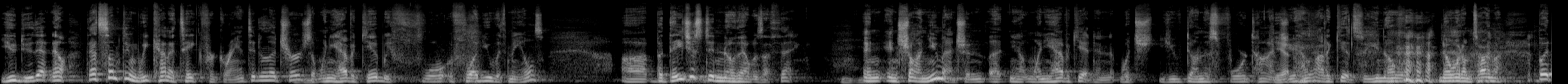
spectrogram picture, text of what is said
you do that now?" That's something we kind of take for granted in the church. That when you have a kid, we floor, flood you with meals. Uh, but they just didn't know that was a thing. And, and Sean, you mentioned that you know when you have a kid, and which you've done this four times. Yep. You have a lot of kids, so you know know what I'm talking about. But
